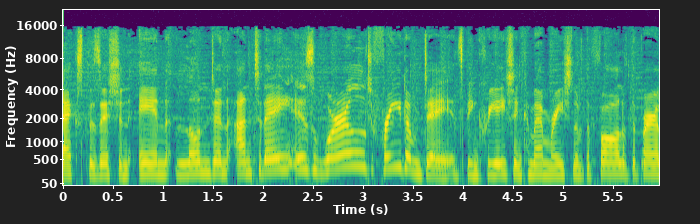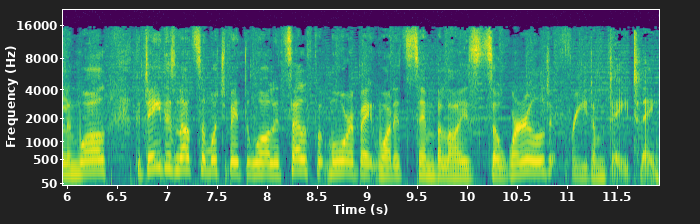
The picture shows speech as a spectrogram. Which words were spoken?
exposition in London. And today is World Freedom Day. It's been created in commemoration of the fall of the Berlin Wall. The date is not so much about the wall itself, but more about what it symbolised. So, World Freedom Day today.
